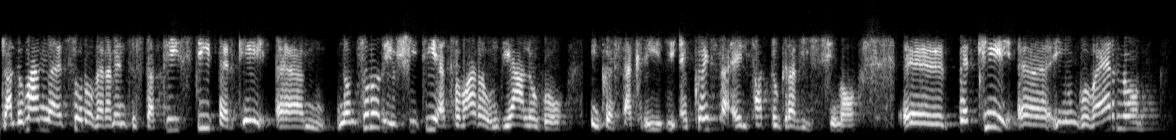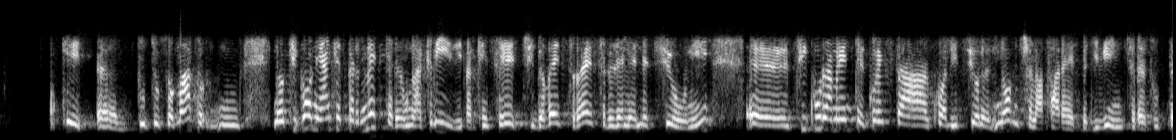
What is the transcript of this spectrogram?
la domanda è sono veramente statisti perché ehm, non sono riusciti a trovare un dialogo in questa crisi e questo è il fatto gravissimo, eh, perché eh, in un governo che eh, tutto sommato mh, non si può neanche permettere una crisi perché se ci dovessero essere delle elezioni eh, sicuramente questa coalizione non ce la farebbe di vincere, tutti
